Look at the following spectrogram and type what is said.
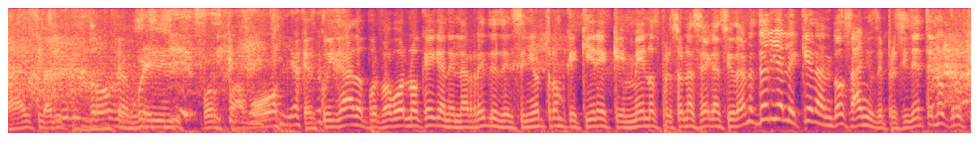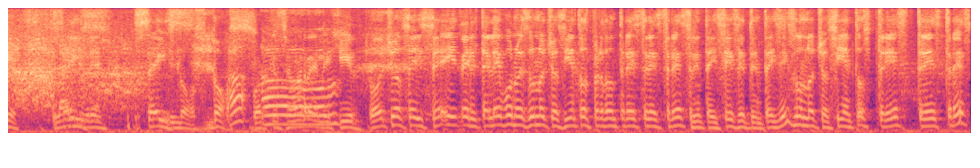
Ay, sí, También es droga, güey. Por favor. Cuidado, por favor, no caigan en las redes del señor Trump que quiere que menos personas se hagan ciudadanas. Ya le quedan dos años de presidente, no creo que la Seis. libre. Seis. Los dos. Porque se va a reelegir. 866, el teléfono es 1-800, perdón, 333-3676, 1-800-333.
